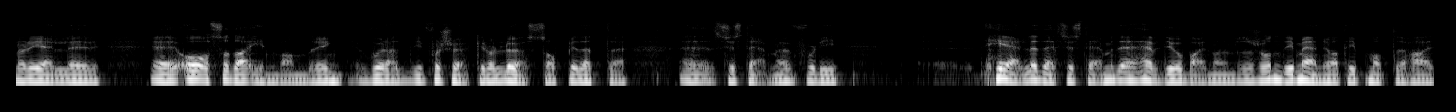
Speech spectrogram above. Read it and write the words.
når det gjelder eh, Og også da innvandring, hvor de forsøker å løse opp i dette eh, systemet. Fordi hele det systemet, det hevder jo Biden-administrasjonen, de mener jo at de på en måte har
